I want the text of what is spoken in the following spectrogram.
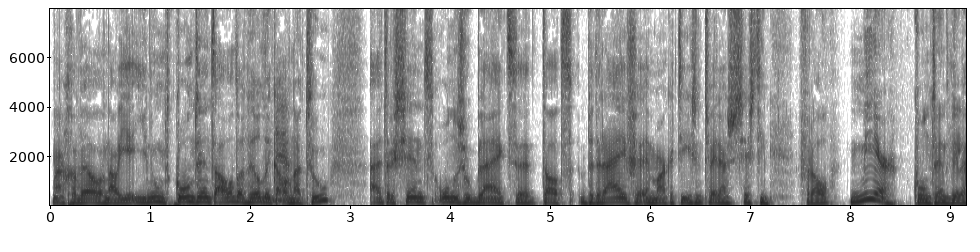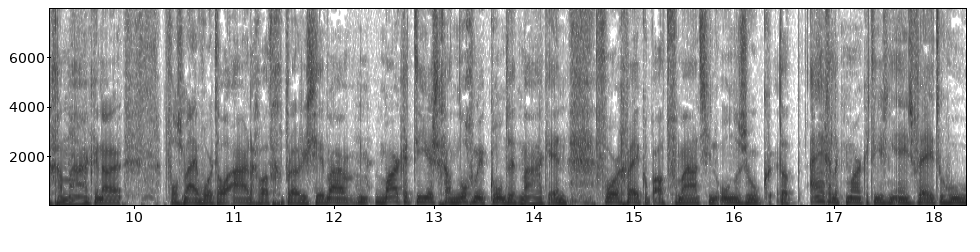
nou geweldig. Nou, je, je noemt content al, daar wilde ik Ja. al naartoe. Uit recent onderzoek blijkt dat bedrijven en marketeers in 2016 vooral meer content willen gaan maken. Nou, volgens mij wordt al aardig wat geproduceerd, maar marketeers gaan nog meer content maken. En vorige week op Adformatie een onderzoek dat eigenlijk marketeers niet eens weten hoe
